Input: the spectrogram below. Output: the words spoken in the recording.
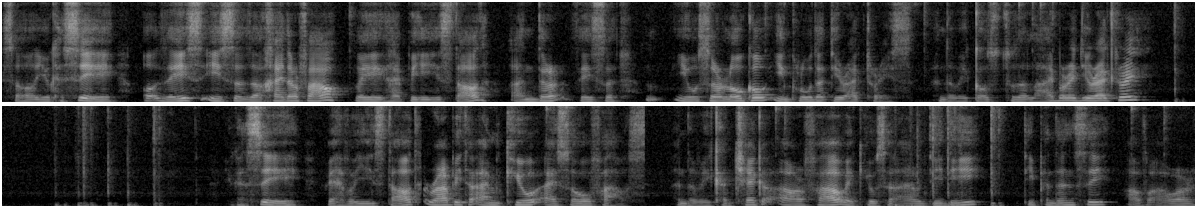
So you can see Oh, this is the header file we have been installed under this user local include directories and we go to the library directory. You can see we have installed RabbitMQ SO files. And we can check our file, we use LDD dependency of our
